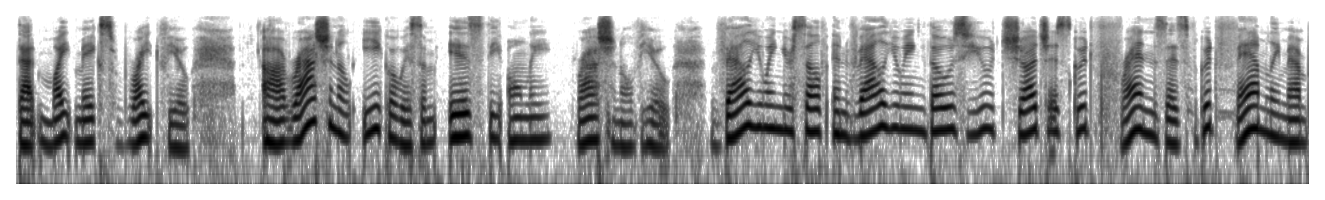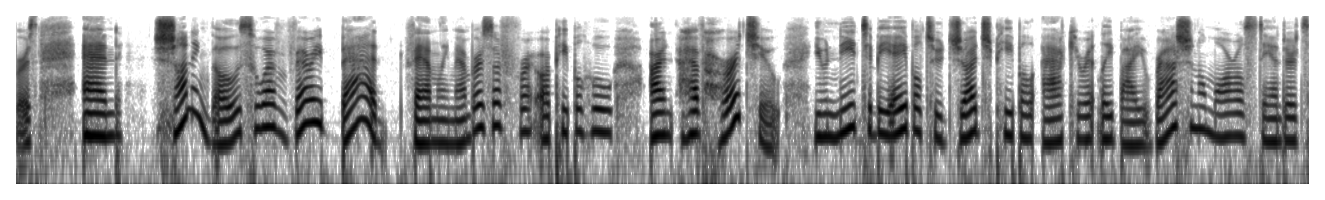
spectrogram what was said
That might makes right view. Uh, rational egoism is the only rational view. Valuing yourself and valuing those you judge as good friends, as good family members, and shunning those who are very bad family members or, fr- or people who are, have hurt you. You need to be able to judge people accurately by rational moral standards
